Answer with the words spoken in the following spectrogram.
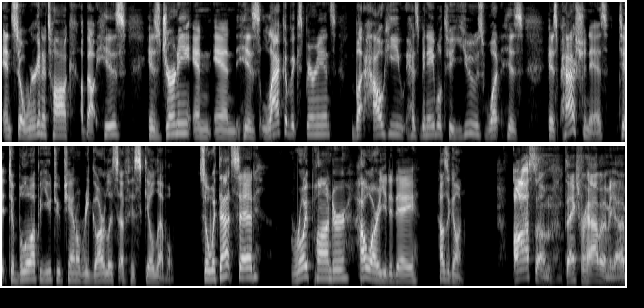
And so we're going to talk about his his journey and and his lack of experience, but how he has been able to use what his his passion is to, to blow up a YouTube channel regardless of his skill level. So with that said, Roy Ponder, how are you today? How's it going? Awesome. Thanks for having me. I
